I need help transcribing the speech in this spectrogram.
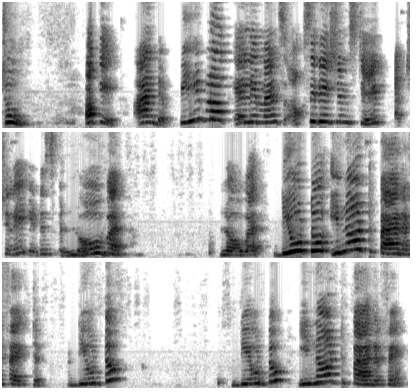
2. Okay, and P block elements oxidation state, actually it is lower lower due to inert pair effect. Due to due to inert pair effect.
